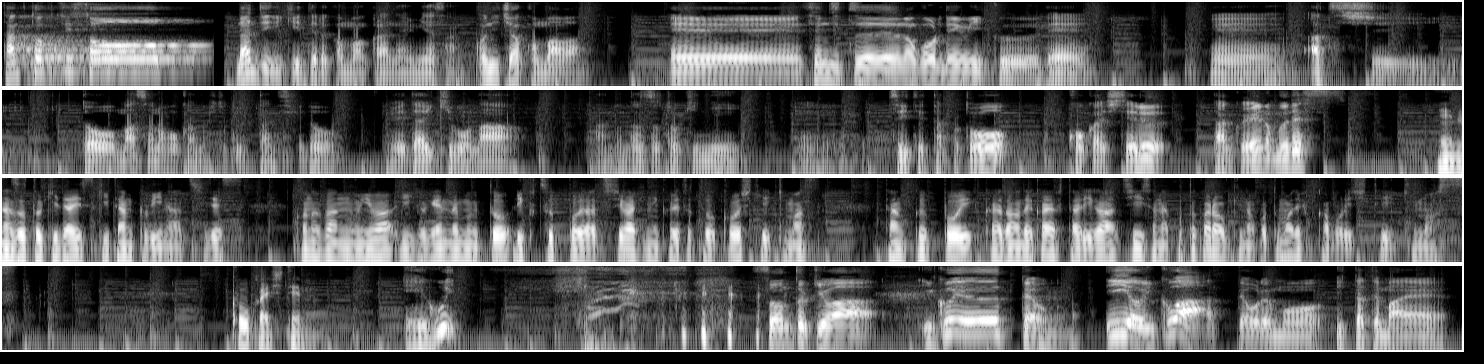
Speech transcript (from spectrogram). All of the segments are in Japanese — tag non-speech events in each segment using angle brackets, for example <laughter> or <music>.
タンクトークツイスト何時に聞いてるかもわからない皆さん、こんにちは、こんばんは。えー、先日のゴールデンウィークで、えー、アツシと、まあ、その他の人と行ったんですけど、えー大規模な、あの、謎解きに、えーついてったことを公開しているタンク A の無です。えー謎解き大好きタンク B のあつしです。この番組はいい加減なムーと理屈っぽいあつしがひねくれたトークをしていきます。タンクっぽい体のでかい二人が小さなことから大きなことまで深掘りしていきます。後悔してんの？えぐい。<laughs> その時は、行くよーって、うんいいよ行くわって俺も言った手前、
